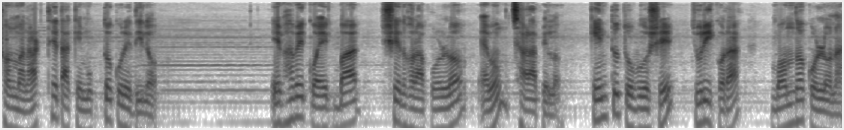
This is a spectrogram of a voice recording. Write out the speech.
সম্মানার্থে তাকে মুক্ত করে দিল। এভাবে কয়েকবার সে ধরা পড়ল এবং ছাড়া পেল, কিন্তু তবুও সে চুরি করা বন্ধ করল না।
